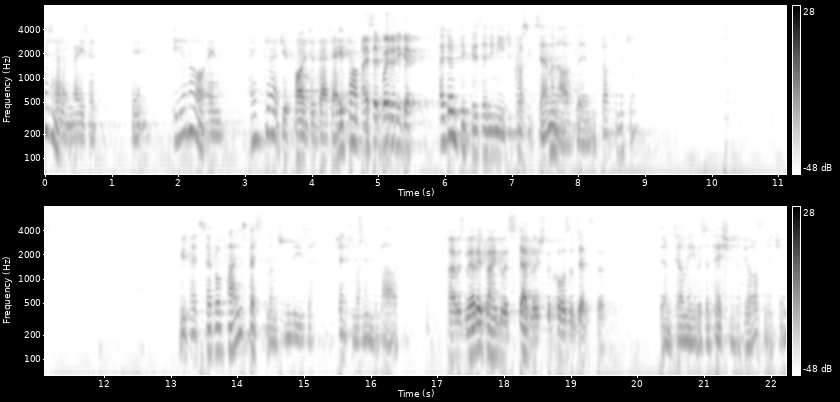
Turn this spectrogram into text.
Isn't it amazing? Y- you know, I'm I'm glad you pointed that out, Doctor. I said, where did he get it? I don't think there's any need to cross-examine our friends, Dr. Mitchell. Had several fine specimens from these uh, gentlemen in the past. I was merely trying to establish the cause of death, sir. Don't tell me he was a patient of yours, Mitchell.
